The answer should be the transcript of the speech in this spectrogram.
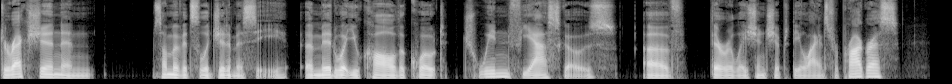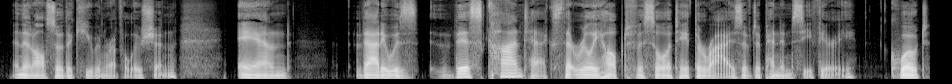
direction and some of its legitimacy amid what you call the quote twin fiascos of their relationship to the Alliance for Progress and then also the Cuban Revolution. And that it was this context that really helped facilitate the rise of dependency theory. Quote,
